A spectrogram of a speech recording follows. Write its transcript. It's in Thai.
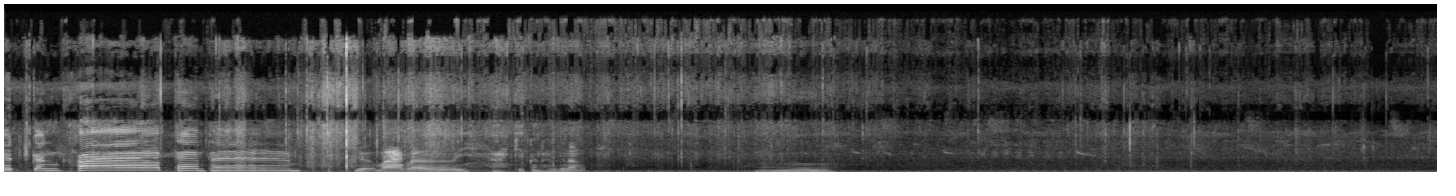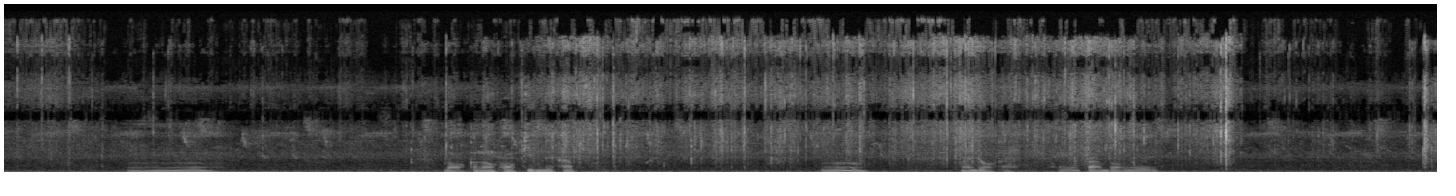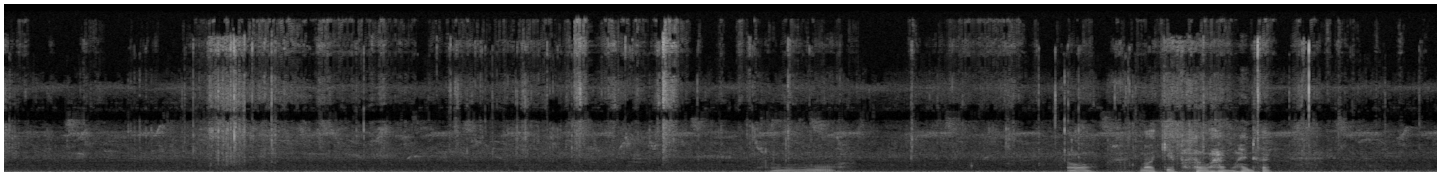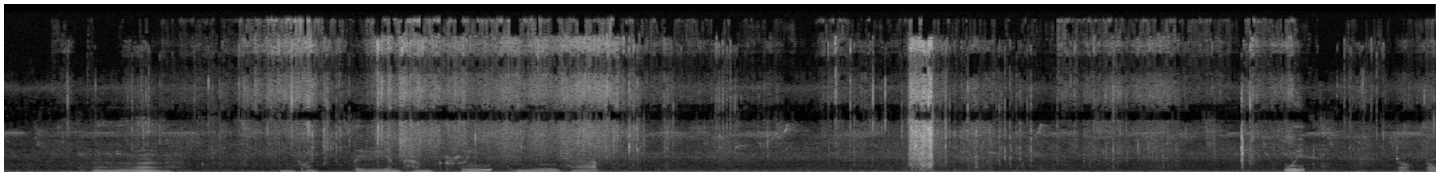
เห็ดกันครับแทมแทมเยอะมากเลยเก็บกันครับพี่น้องอืมอืมดอกกำลังพอกินเลยครับไม้ดอกอะสามดอกเลย โอ้ โอ้รอเก็บระวางไว้ด้วยอมีคนเตรียมทำคลิปนี่ครับอุ้ยดอกโต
